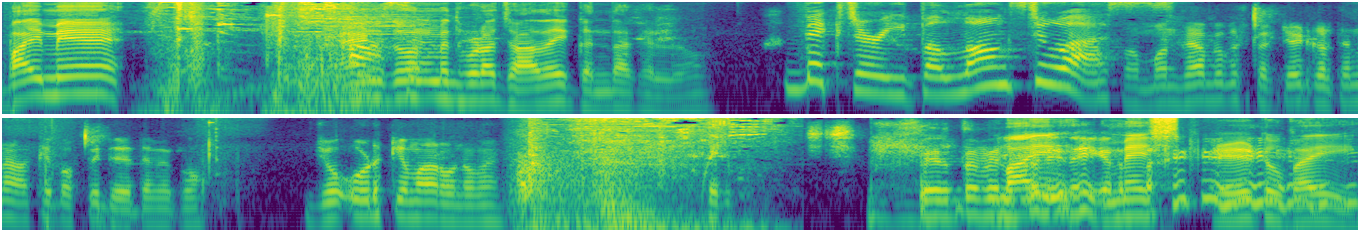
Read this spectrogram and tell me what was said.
भाई मैं एंड जोन में थोड़ा ज़्यादा ही गंदा खेल रहा हूँ। Victory belongs to us. मन भैया मेरे को स्पेक्टेट करते ना आके पप्पी दे देते मेरे को। जो उड़ के मारो ना मैं। फिर तो बिल्कुल भाई नहीं करता। मैं स्ट्रेट हूँ भाई।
